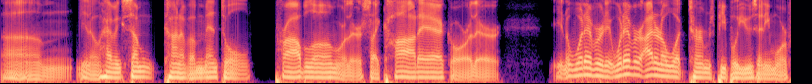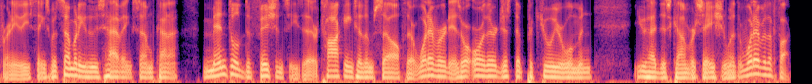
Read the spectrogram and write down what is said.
um, you know, having some kind of a mental problem or they're psychotic or they're, you know, whatever it is, whatever, I don't know what terms people use anymore for any of these things, but somebody who's having some kind of mental deficiencies, they're talking to themselves, they're whatever it is, or, or they're just a peculiar woman you had this conversation with, or whatever the fuck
